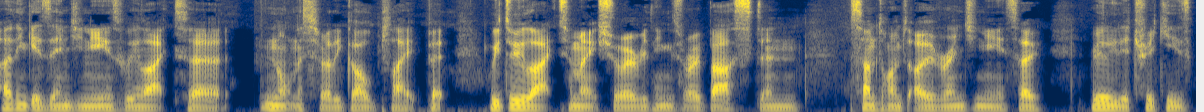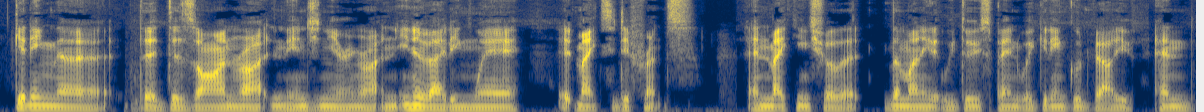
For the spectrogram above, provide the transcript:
I think as engineers, we like to not necessarily gold plate, but we do like to make sure everything's robust and sometimes over engineer. So really the trick is getting the the design right and the engineering right and innovating where it makes a difference and making sure that the money that we do spend we're getting good value. And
